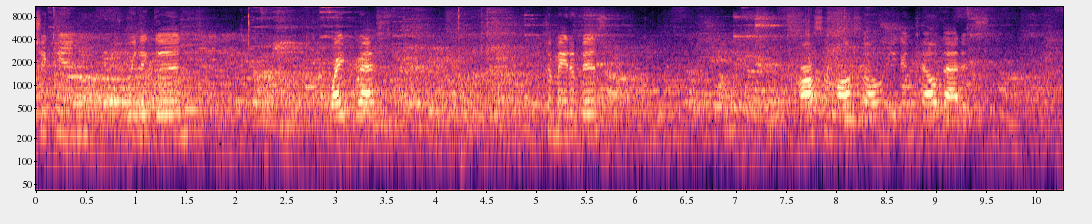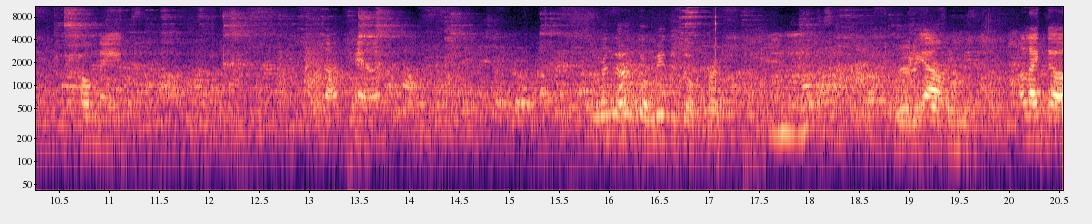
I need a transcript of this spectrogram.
Chicken, really good. White breast. Tomato bisque. Awesome also. You can tell that it's homemade. Not canned. Ang ganyahan to, meat is so fresh. Very Yeah. meat. I like the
